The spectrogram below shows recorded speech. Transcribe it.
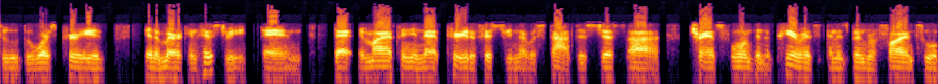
to the worst period in American history, and that, in my opinion, that period of history never stopped. It's just uh, transformed in appearance and has been refined to a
